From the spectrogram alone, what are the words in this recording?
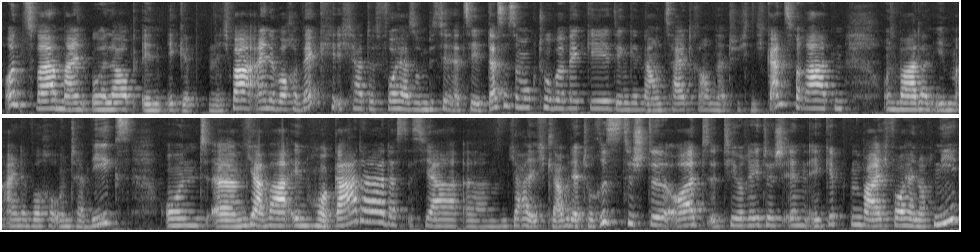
Und zwar mein Urlaub in Ägypten. Ich war eine Woche weg. Ich hatte vorher so ein bisschen erzählt, dass es im Oktober weggeht. Den genauen Zeitraum natürlich nicht ganz verraten. Und war dann eben eine Woche unterwegs. Und ähm, ja, war in Hurghada. Das ist ja, ähm, ja, ich glaube, der touristischste Ort äh, theoretisch in Ägypten. War ich vorher noch nie.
